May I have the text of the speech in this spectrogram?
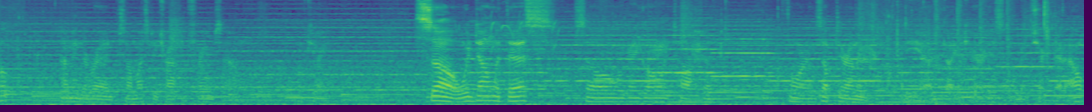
Oh, I'm in the red, so I must be trapping frames now. Okay. So, we're done with this. So, we're going to go and talk to Thorn. He's up there on the, the uh, area, so we're going to check that out.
